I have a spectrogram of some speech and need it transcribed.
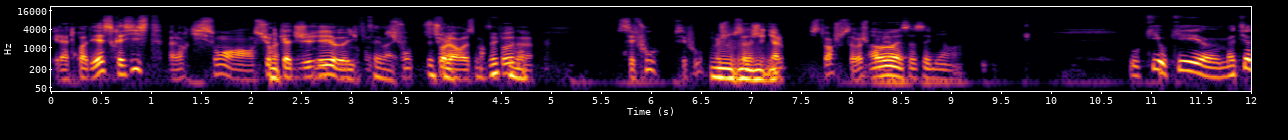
Et la 3DS résiste, alors qu'ils sont en sur Ouais. 4G, euh, ils font, ils font sur ça, leur smartphone. euh, C'est fou, c'est fou. Moi, je trouve ça Mhm. génial. L'histoire, je trouve ça vachement Ah ouais, bien. ouais, ça c'est bien. Ok, ok. Euh, Mathieu,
